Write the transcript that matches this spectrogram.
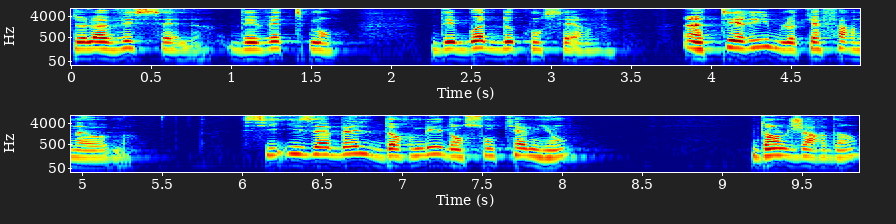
de la vaisselle, des vêtements, des boîtes de conserve. Un terrible capharnaüm. Si Isabelle dormait dans son camion, dans le jardin,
